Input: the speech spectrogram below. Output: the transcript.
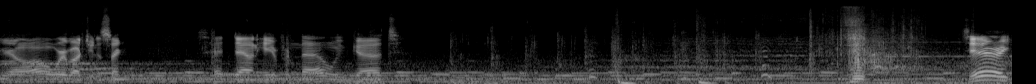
Yeah, I'll worry about you in a sec. Let's head down here for now. We've got... Jerry!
